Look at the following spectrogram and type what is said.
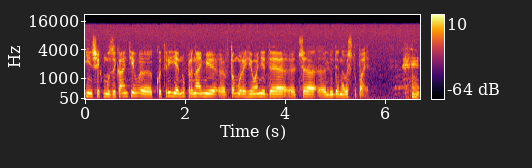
інших музикантів, е, котрі є, ну принаймні е, в тому регіоні, де е, ця е, людина виступає.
